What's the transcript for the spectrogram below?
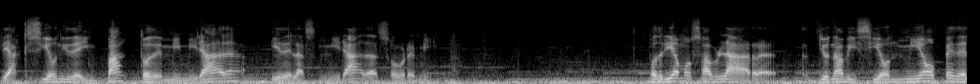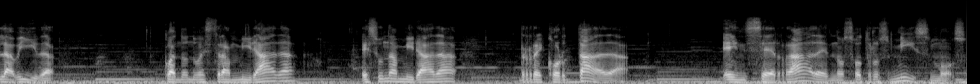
de acción y de impacto de mi mirada y de las miradas sobre mí. Podríamos hablar de una visión miope de la vida cuando nuestra mirada es una mirada recortada, encerrada en nosotros mismos,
